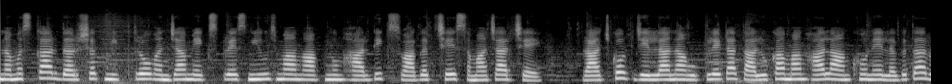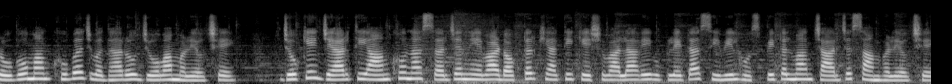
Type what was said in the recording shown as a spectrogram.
નમસ્કાર દર્શક મિત્રો, અંજામ એક્સપ્રેસ ન્યૂઝમાં આપનું હાર્દિક સ્વાગત છે. સમાચાર છે. રાજકોટ જિલ્લાના ઉપલેટા તાલુકામાં હાલ આંખોને લગતા રોગોમાં ખૂબ જ વધારો જોવા મળ્યો છે. જો કે જ્યારથી આંખોના સર્જન એવા ડોક્ટર ખ્યાતિ કેશવાલાએ ઉપલેટા સિવિલ હોસ્પિટલમાં ચાર્જ સાંભળ્યો છે.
